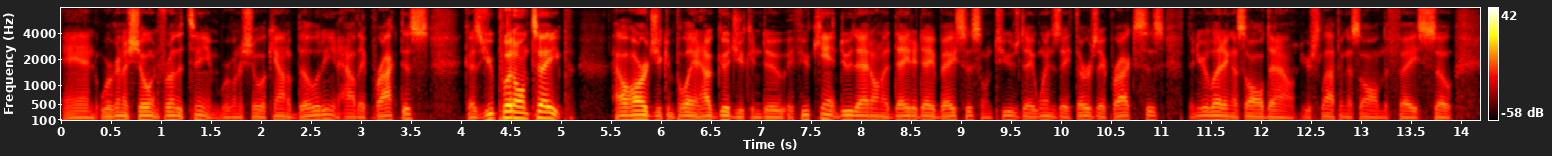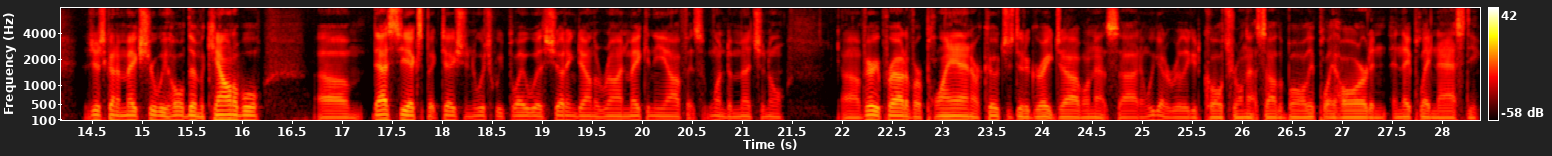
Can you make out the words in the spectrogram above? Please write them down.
and we're going to show it in front of the team. We're going to show accountability and how they practice because you put on tape how hard you can play and how good you can do. If you can't do that on a day to day basis on Tuesday, Wednesday, Thursday practices, then you're letting us all down. You're slapping us all in the face. So just going to make sure we hold them accountable. Um, that's the expectation in which we play with, shutting down the run, making the offense one dimensional. Uh, very proud of our plan. Our coaches did a great job on that side, and we got a really good culture on that side of the ball. They play hard and, and they play nasty.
